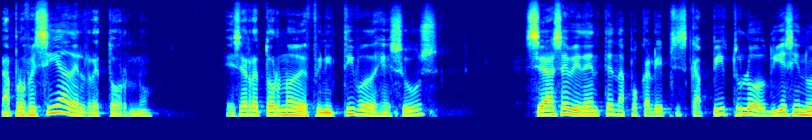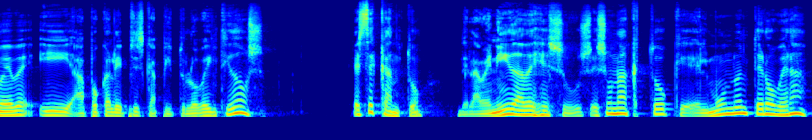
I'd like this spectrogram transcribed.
La profecía del retorno, ese retorno definitivo de Jesús, se hace evidente en Apocalipsis capítulo 19 y Apocalipsis capítulo 22. Este canto de la venida de Jesús es un acto que el mundo entero verá.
